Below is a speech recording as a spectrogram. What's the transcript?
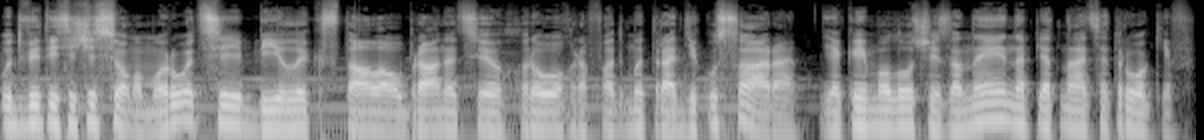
У 2007 році Білик стала обраницею хореографа Дмитра Дікусара, який молодший за неї на 15 років.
